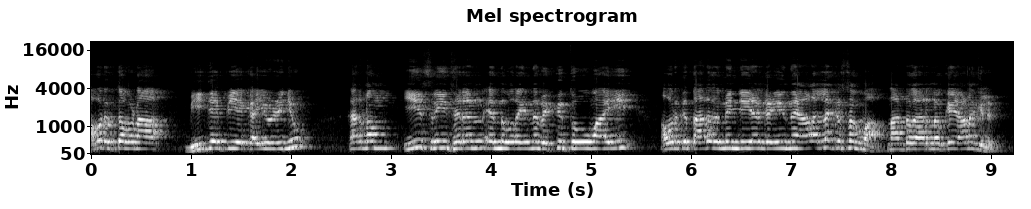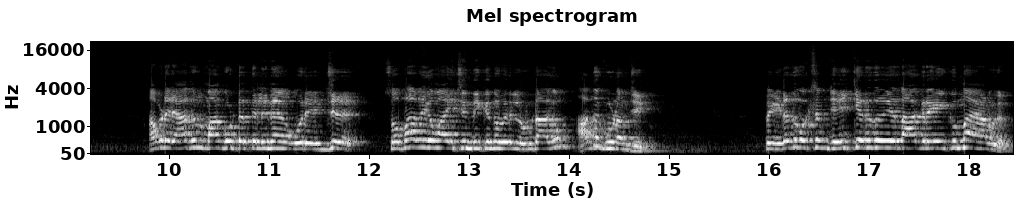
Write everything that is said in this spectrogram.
അവർ ഇത്തവണ ബി ജെ പിയെ കൈയൊഴിഞ്ഞു. കാരണം ഈ ശ്രീധരൻ എന്ന് പറയുന്ന വ്യക്തിത്വവുമായി അവർക്ക് താരതമ്യം ചെയ്യാൻ കഴിയുന്ന ആളല്ല കൃഷ്ണകുമാർ നാട്ടുകാരനൊക്കെ ആണെങ്കിലും അവിടെ രാഹുൽ മാങ്കൂട്ടത്തിലിന് ഒരു എഡ്ജ് സ്വാഭാവികമായി ചിന്തിക്കുന്നവരിൽ ഉണ്ടാകും. അത് ഗുണം ചെയ്യും. ഇപ്പൊ ഇടതുപക്ഷം ജയിക്കരുത് എന്ന് ആഗ്രഹിക്കുന്ന ആളുകൾ.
